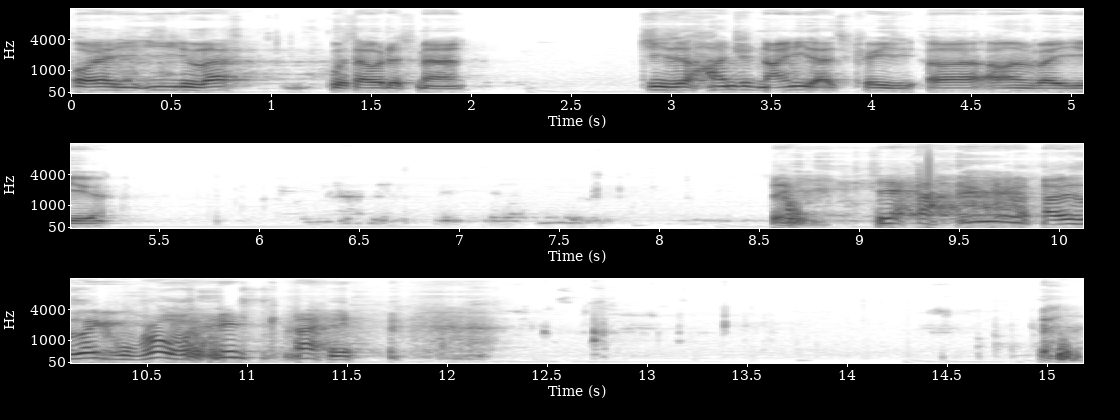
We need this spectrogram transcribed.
Oh, you left without us, man. Geez, 190? That's crazy. Uh, I'll invite you. yeah, I was like, bro, where's this guy?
